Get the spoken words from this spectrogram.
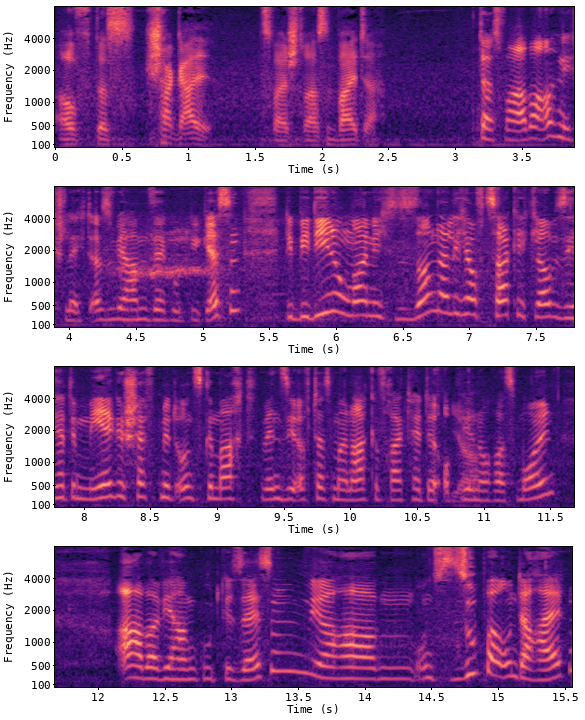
auf das Chagall, zwei Straßen weiter. Das war aber auch nicht schlecht. Also wir haben sehr gut gegessen. Die Bedienung war nicht sonderlich auf Zack. Ich glaube, sie hätte mehr Geschäft mit uns gemacht, wenn sie öfters mal nachgefragt hätte, ob Ja. wir noch was wollen. Aber wir haben gut gesessen, wir haben uns super unterhalten.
